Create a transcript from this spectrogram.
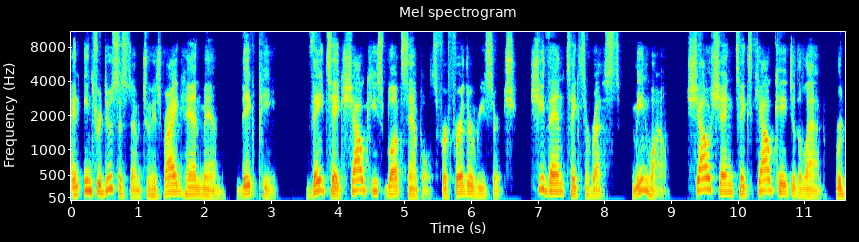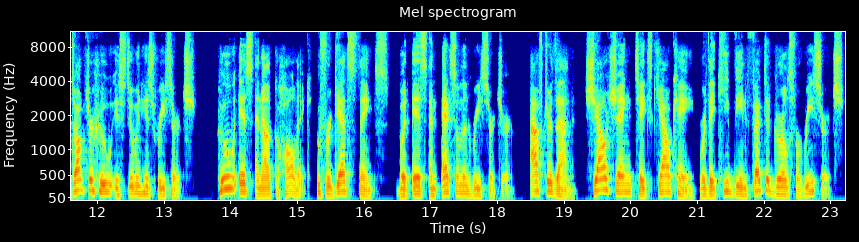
and introduces them to his right hand man, Big P. They take Xiao Qi's blood samples for further research. She then takes a rest. Meanwhile, Xiao Sheng takes Xiao Kei to the lab where Doctor Hu is doing his research. Hu is an alcoholic who forgets things, but is an excellent researcher. After that, Xiao Sheng takes Kiao Kei where they keep the infected girls for research.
